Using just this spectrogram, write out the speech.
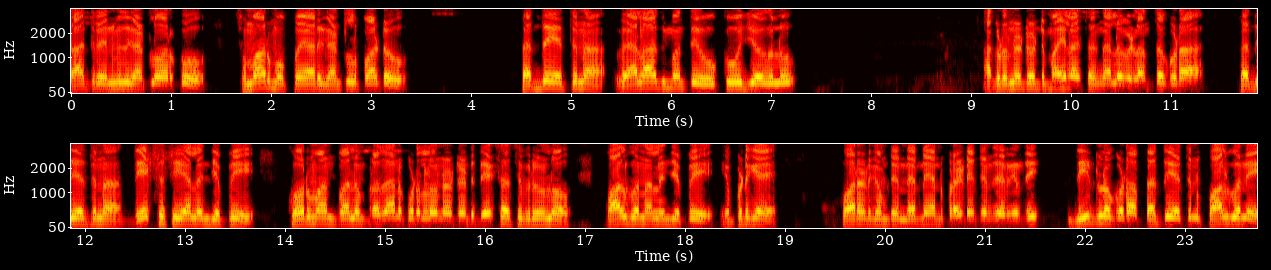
రాత్రి ఎనిమిది గంటల వరకు సుమారు ముప్పై ఆరు గంటల పాటు పెద్ద ఎత్తున వేలాది మంది ఉక్కు ఉద్యోగులు అక్కడ ఉన్నటువంటి మహిళా సంఘాలు వీళ్ళంతా కూడా పెద్ద ఎత్తున దీక్ష చేయాలని చెప్పి కోరమాన్పాలెం ప్రధాన కూడలో ఉన్నటువంటి దీక్షా శిబిరంలో పాల్గొనాలని చెప్పి ఇప్పటికే పోరాట కమిటీ నిర్ణయాన్ని ప్రకటించడం జరిగింది. దీంట్లో కూడా పెద్ద ఎత్తున పాల్గొని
